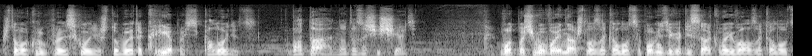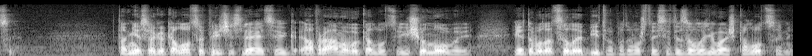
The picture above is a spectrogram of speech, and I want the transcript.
что вокруг происходит, чтобы эта крепость, колодец, вода надо защищать. Вот почему война шла за колодцы. Помните, как Исаак воевал за колодцы? Там несколько колодцев перечисляется, Авраамовы колодцы, еще новые. И это была целая битва, потому что если ты завладеваешь колодцами,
